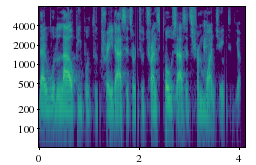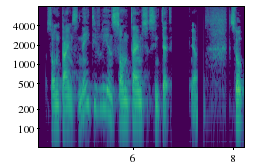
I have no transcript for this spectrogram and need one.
that would allow people to trade assets or to transpose assets from one chain to the other, sometimes natively and sometimes synthetic. Yeah. So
